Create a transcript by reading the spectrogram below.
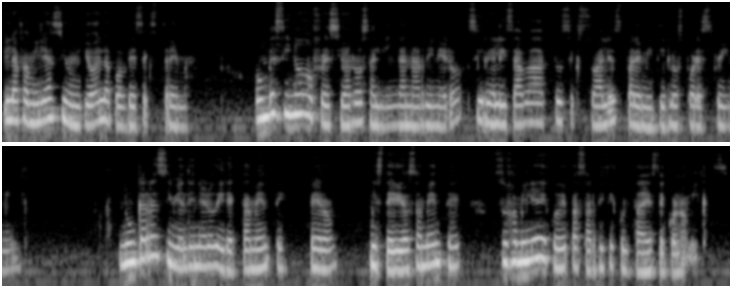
y la familia se hundió en la pobreza extrema. Un vecino ofreció a Rosalind ganar dinero si realizaba actos sexuales para emitirlos por streaming. Nunca recibió el dinero directamente, pero, misteriosamente, su familia dejó de pasar dificultades económicas.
